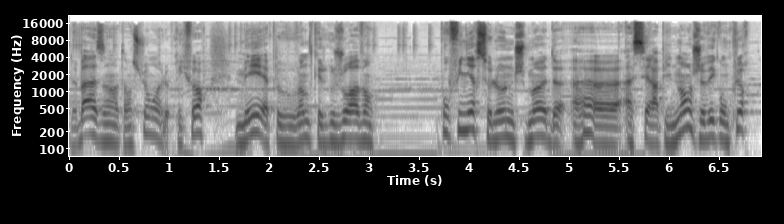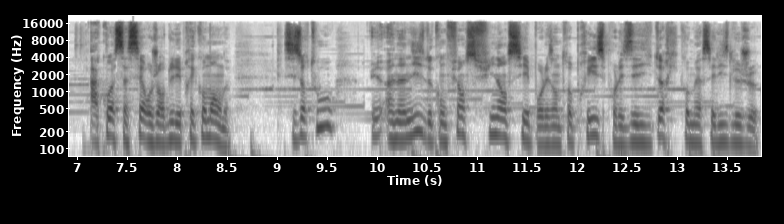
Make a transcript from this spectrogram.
de base, hein, attention, le prix fort, mais elle peut vous vendre quelques jours avant. Pour finir ce launch mode euh, assez rapidement, je vais conclure à quoi ça sert aujourd'hui les précommandes. C'est surtout un indice de confiance financier pour les entreprises, pour les éditeurs qui commercialisent le jeu.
